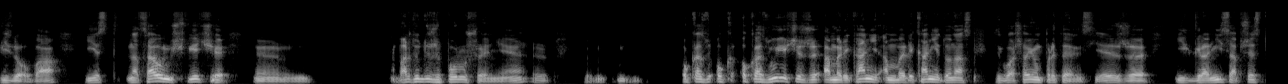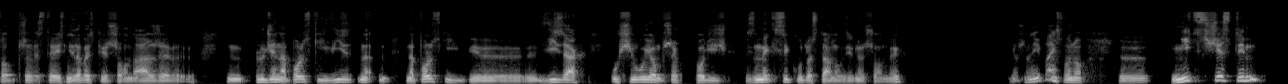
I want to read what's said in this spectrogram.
wizowa, jest na całym świecie bardzo duże poruszenie. okazuje się, że Amerykanie, Amerykanie do nas zgłaszają pretensje, że ich granica przez to, przez to jest niezabezpieczona, że ludzie na polskich, wiz, na, na polskich y, wizach usiłują przechodzić z Meksyku do Stanów Zjednoczonych. No, szanowni Państwo, no, y, nic się z tym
